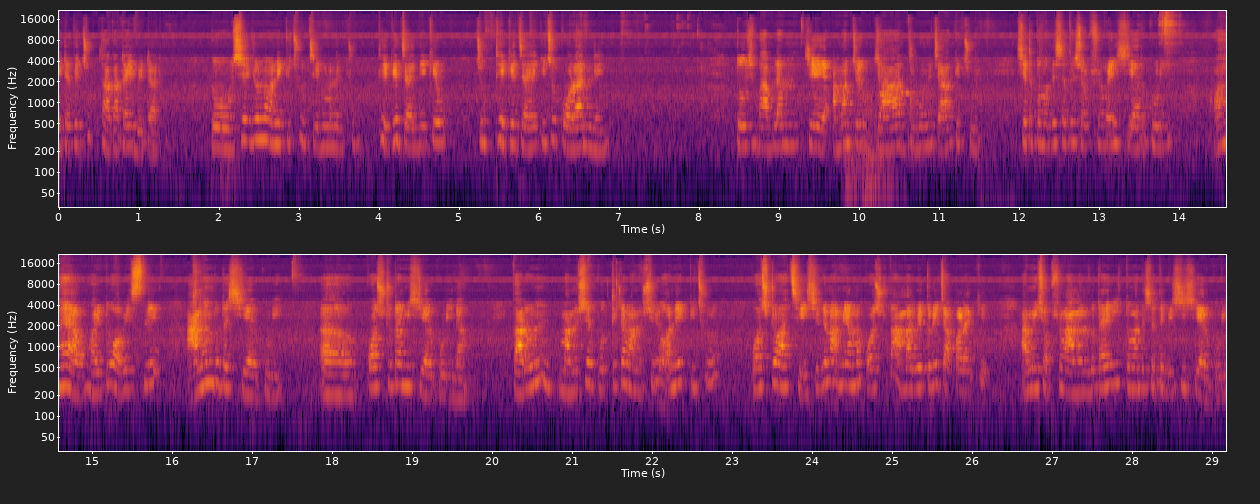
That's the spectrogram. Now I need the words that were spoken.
এটাকে চুপ থাকাটাই বেটার তো সেই জন্য অনেক কিছু মানে চুপ থেকে যায়, দিয়ে কেউ চুপ থেকে যায়, কিছু করার নেই। তো ভাবলাম যে আমার যা জীবনে যা কিছু সেটা তোমাদের সাথে সবসময় শেয়ার করি। হ্যাঁ হয়তো অবভিয়াসলি আনন্দটা শেয়ার করি। কষ্টটা আমি শেয়ার করি না। কারণ মানুষের, প্রত্যেকটা মানুষেরই অনেক কিছু কষ্ট আছে। সেজন্য আমি আমার কষ্টটা আমার ভেতরেই চাপা রাখি। আমি সবসময় আনন্দটাই তোমাদের সাথে বেশি শেয়ার করি।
